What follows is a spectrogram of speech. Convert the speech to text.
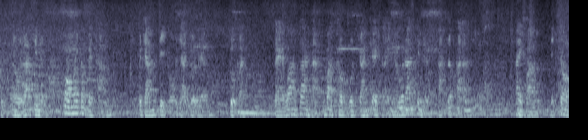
ถูกเอาที่หนึ่งก็ไม่ต้องไปถามประชามติของประชาชนแล้วถูกไหมแต่ว่าถ้าหากว่าขบวนการแก้ไขในวาระที่หนึ่งผ่านสภาให้ความเห็นชอบ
